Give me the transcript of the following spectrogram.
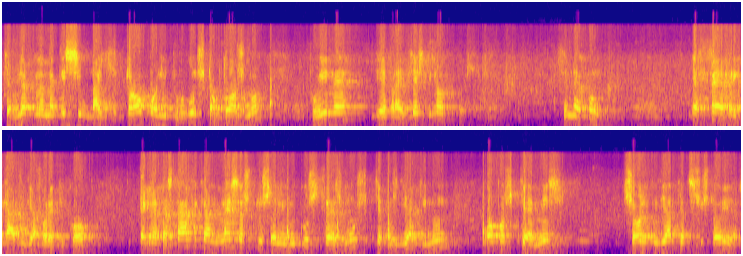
και βλέπουμε με τι συμπαγή τρόπο λειτουργούν στον κόσμο που είναι οι εβραϊκές κοινότητες. Δεν έχουν εφεύρει κάτι διαφορετικό, εγκαταστάθηκαν μέσα στους ελληνικούς θεσμούς και τους διακινούν όπως και εμείς σε όλη τη διάρκεια της ιστορίας.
